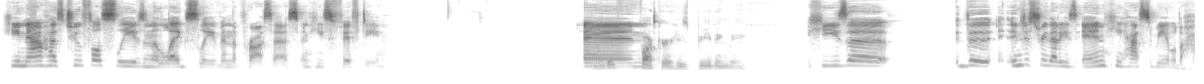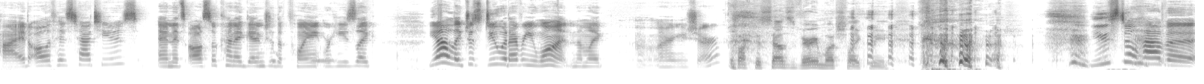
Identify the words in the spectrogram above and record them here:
He now has two full sleeves and a leg sleeve in the process, and he's 50. And Motherfucker, he's beating me. he's a the industry that he's in, he has to be able to hide all of his tattoos, and it's also kind of getting to the point where he's like, "Yeah, like just do whatever you want," and I'm like, "Uh, "Are you sure?" Fuck, this sounds very much like me. You still have a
